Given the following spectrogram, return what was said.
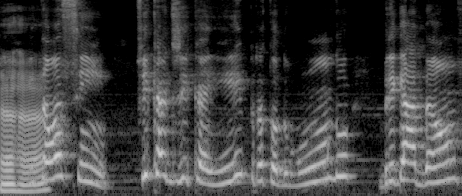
Uhum. Então, assim, fica a dica aí para todo mundo. Brigadão,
